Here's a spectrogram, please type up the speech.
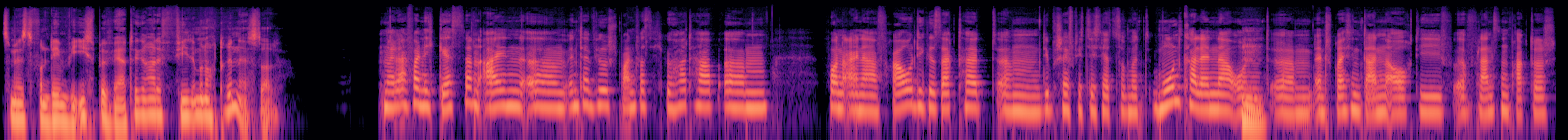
zumindest von dem, wie ich es bewerte, gerade viel immer noch drin ist dort. Na, da fand ich gestern ein ähm, Interview spannend, was ich gehört habe, ähm, von einer Frau, die gesagt hat, ähm, die beschäftigt sich jetzt so mit Mondkalender und mhm. entsprechend dann auch die äh, Pflanzen praktisch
